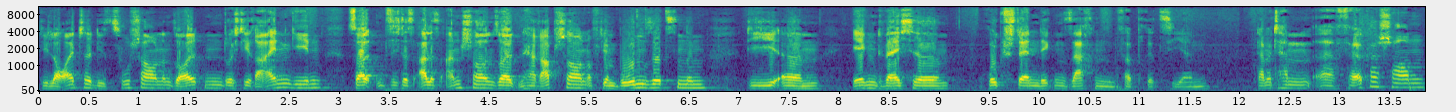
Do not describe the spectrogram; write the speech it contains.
Die Leute, die Zuschauenden sollten durch die Reihen gehen, sollten sich das alles anschauen, sollten herabschauen auf den Boden sitzenden, die ähm, irgendwelche rückständigen Sachen fabrizieren. Damit haben äh, Völkerschauen,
